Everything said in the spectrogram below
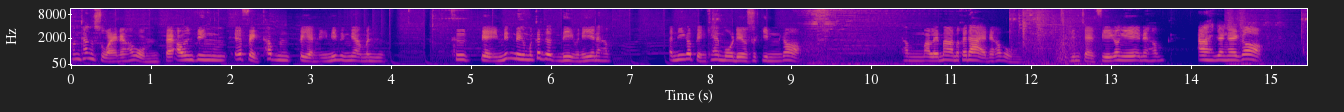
ค่อนข้างสวยนะครับผม แต่เอาจริงๆเอฟเฟกต์ถ้ามันเปลี่ยนอีกนิดนึงเนี่ยมัน คือเปลี่ยนอีกนิดนึงมันก็จะดีกว่านี้นะครับ อันนี้ก็เปลี่ยนแค่โมเดลสกินก็ทำอะไรมากไม่ค่อยได้นะครับผมสกินแจกฟรีก็งี้นะครับ อะยังไงก็ไป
